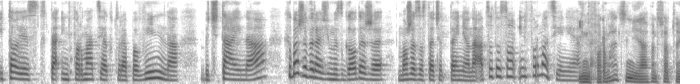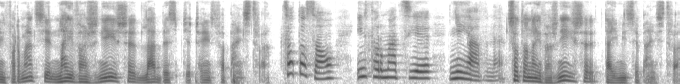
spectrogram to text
i to jest ta informacja, która powinna być tajna, chyba że wyrazimy zgodę, że może zostać odtajniona. A co to są informacje niejawne? Informacje niejawne są to informacje najważniejsze dla bezpieczeństwa państwa. Co to są informacje niejawne? Są to najważniejsze tajemnice państwa.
